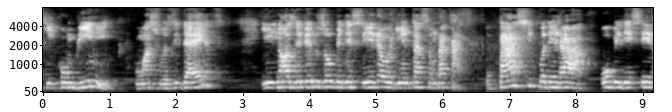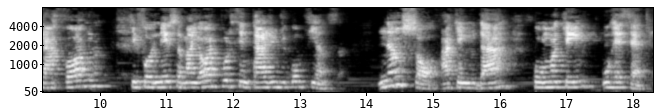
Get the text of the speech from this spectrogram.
que combine com as suas ideias e nós devemos obedecer à orientação da casa. O passe poderá obedecer à fórmula que forneça maior porcentagem de confiança, não só a quem o dá, como a quem o recebe.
